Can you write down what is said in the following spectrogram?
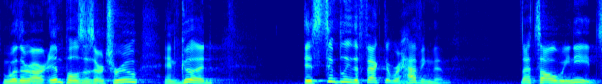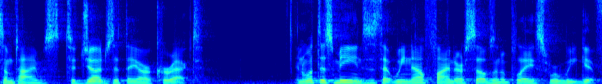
whether our impulses are true and good is simply the fact that we're having them. That's all we need sometimes to judge that they are correct. And what this means is that we now find ourselves in a place where we get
